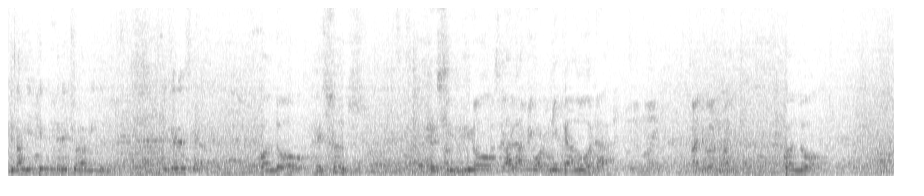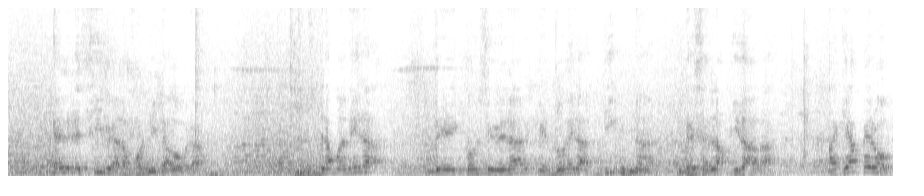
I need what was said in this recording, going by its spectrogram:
que también tienen derecho a la vida. ¿Qué quiere decir? Cuando Jesús recibió a la fornicadora, cuando él recibe a la fornicadora, la manera de considerar que no era digna de ser lapidada, ¿a qué apeló?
